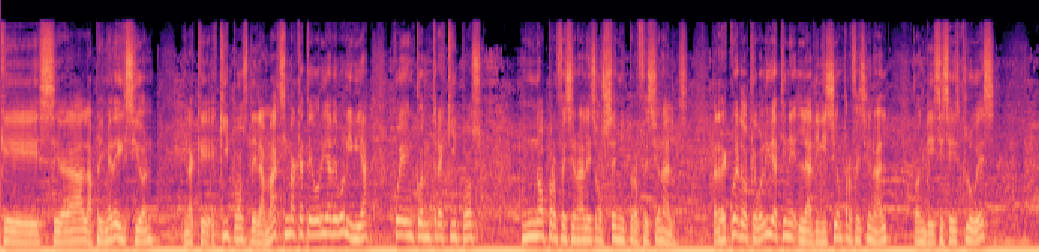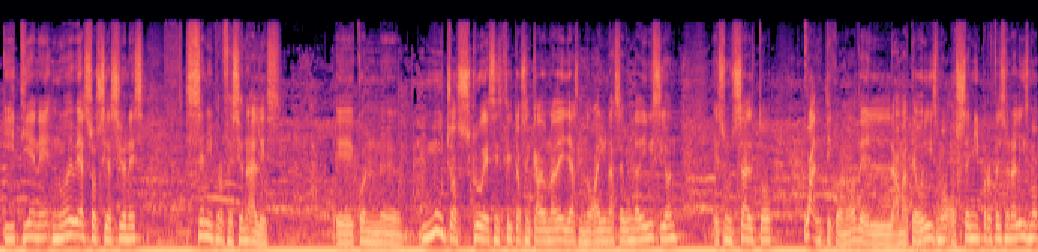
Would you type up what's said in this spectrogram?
que será la primera edición en la que equipos de la máxima categoría de Bolivia jueguen contra equipos no profesionales o semiprofesionales. Recuerdo que Bolivia tiene la división profesional con 16 clubes y tiene 9 asociaciones semiprofesionales. Eh, con eh, muchos clubes inscritos en cada una de ellas, no hay una segunda división, es un salto cuántico ¿no? del amateurismo o semiprofesionalismo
